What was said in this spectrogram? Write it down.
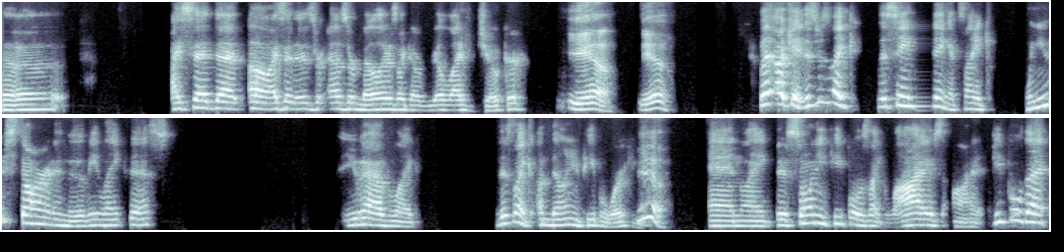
Uh, I said that. Oh, I said Ezra, Ezra Miller is like a real life Joker. Yeah, yeah, But okay, this was like the same thing. It's like when you star in a movie like this, you have like there's like a million people working. yeah. and like there's so many people's like lives on it. People that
